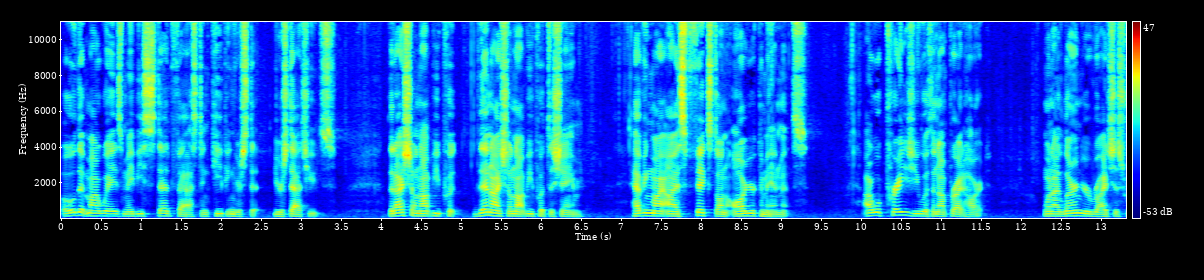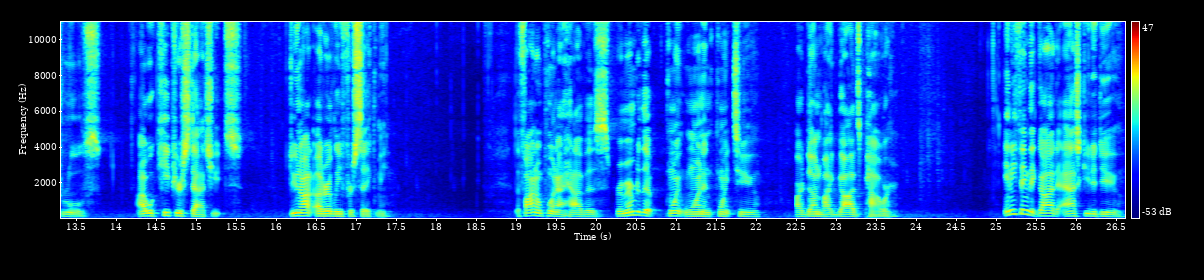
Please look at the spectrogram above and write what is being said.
Oh, that my ways may be steadfast in keeping your, st- your statutes, that I shall not be put, then I shall not be put to shame, having my eyes fixed on all your commandments. I will praise you with an upright heart when I learn your righteous rules. I will keep your statutes. Do not utterly forsake me. The final point I have is remember that point one and point two are done by God's power. Anything that God asks you to do,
